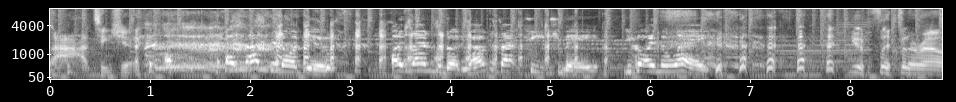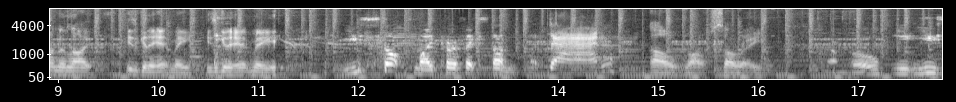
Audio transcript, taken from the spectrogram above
Ah, t-shirt. I landed on you. I landed on you. How did that teach me? You got in the way. You're flipping around and like, he's gonna hit me. He's gonna hit me. You stopped my perfect stunt. Dan! Oh, well, sorry. You you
